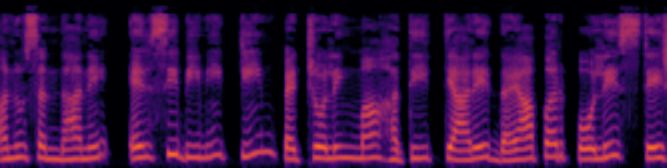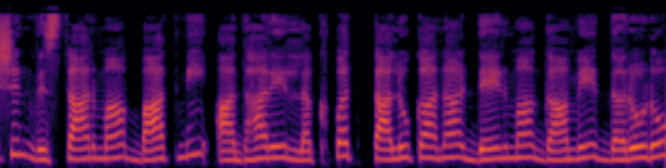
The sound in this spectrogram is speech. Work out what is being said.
અનુસંધાને એલસીબીની ટીમ પેટ્રોલિંગમાં હતી ત્યારે દયાપર પોલીસ સ્ટેશન વિસ્તારમાં બાતમી આધારે લખપત તાલુકાના ડેણમાં ગામે દરોડો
